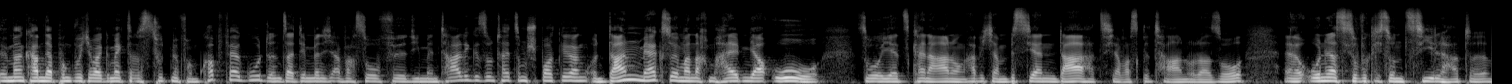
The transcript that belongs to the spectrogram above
irgendwann kam der Punkt, wo ich aber gemerkt habe, das tut mir vom Kopf her gut. Und seitdem bin ich einfach so für die mentale Gesundheit zum Sport gegangen. Und dann merkst du irgendwann nach einem halben Jahr, oh, so jetzt, keine Ahnung, habe ich ja ein bisschen, da hat sich ja was getan oder so. Äh, ohne dass ich so wirklich so ein Ziel hatte.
